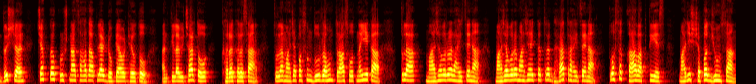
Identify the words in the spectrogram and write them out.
दुष्यंत चक्क कृष्णाचा हात आपल्या डोक्यावर ठेवतो आणि तिला विचारतो खरं खरं सांग तुला माझ्यापासून दूर राहून त्रास होत नाहीये का? तुला माझ्याबरोबर राहायचंय ना? माझ्याबरोबर माझ्या एकत्र घरात राहायचंय ना? तू असं का वागतीयस? माझी शपथ घेऊन सांग.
